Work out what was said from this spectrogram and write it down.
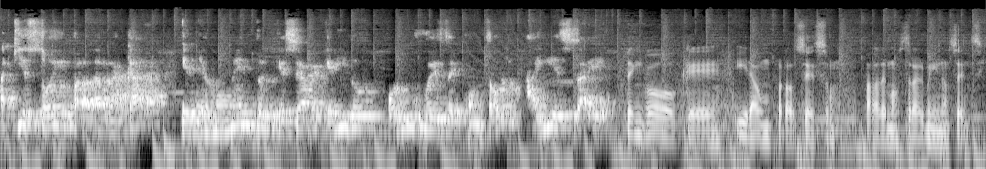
Aquí estoy para dar la cara en el momento en que sea requerido por un juez de control. Ahí estaré. Tengo que ir a un proceso para demostrar mi inocencia.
